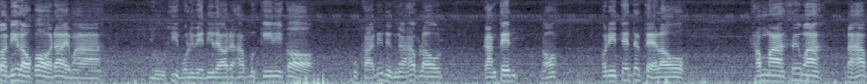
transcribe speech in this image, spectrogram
ตอนนี้เราก็ได้มาอยู่ที่บริเวณนี้แล้วนะครับ เมื่อกี้นี่ก็ขุกขานิดหนึ่งนะครับ เรากางเต็นท์เนาะพอดีเต็นท์ตั้งแต่เราทำมาซื้อมานะครับ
